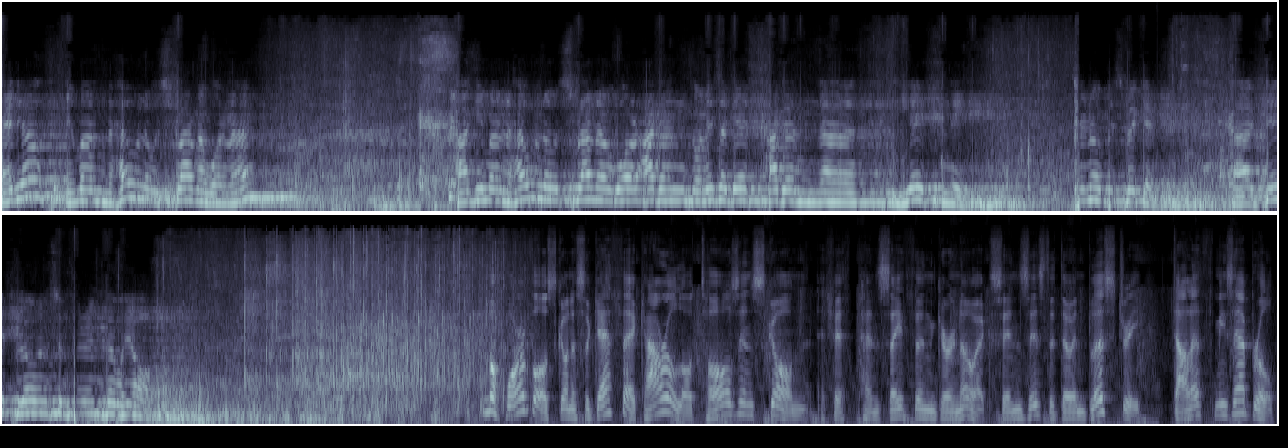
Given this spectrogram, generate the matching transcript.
Heddiw, iman hawl o splana warna, Hag iman hawl o splana war agan gonizages hagan uh, yethni. Colonel Bisvicken. Uh, Death Lawrence and Perrin the Hill. Mahwarvos gonna sagethe Carol o Tars in Scon, if if Pensathan Gurnoic sins is the doin blustry, Daleth mis Ebril.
